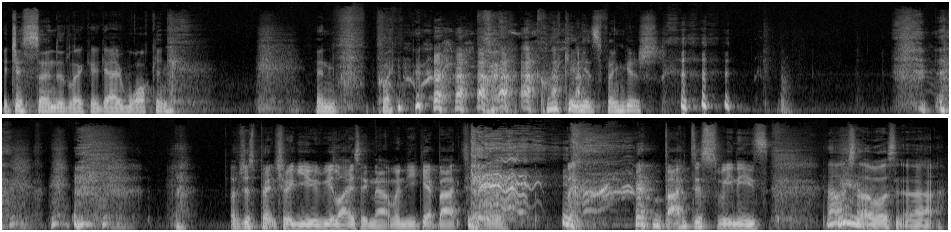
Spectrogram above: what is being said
It just sounded like a guy walking and click, clicking his fingers. I'm just picturing you realizing that when you get back to the, back to Sweeney's. Oh, let's have a listen to that.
